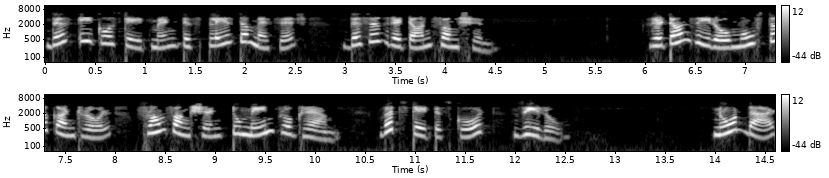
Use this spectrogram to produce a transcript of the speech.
This echo statement displays the message this is return function. Return 0 moves the control from function to main program with status code 0. Note that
